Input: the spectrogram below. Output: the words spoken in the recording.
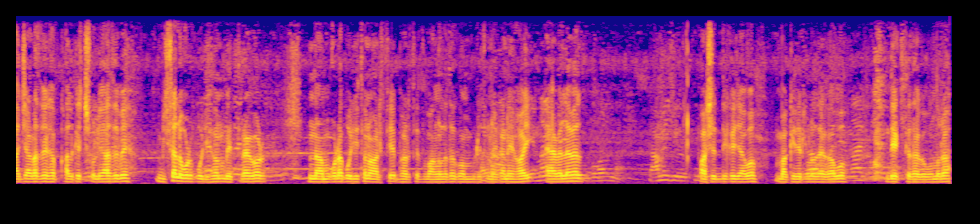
আর যারা সব কালকে চলে আসবে। বিশাল বড় পজিশন বেত্রাগড় নাম করা পজিশন আরসিএফ ভার্সেস বাংলাতে কম্পিটিশন এখানে হয় অ্যাভেলেবেল পাশের দিকে যাব, বাকি সেগুলো দেখাবো, দেখতে থাকো বন্ধুরা।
